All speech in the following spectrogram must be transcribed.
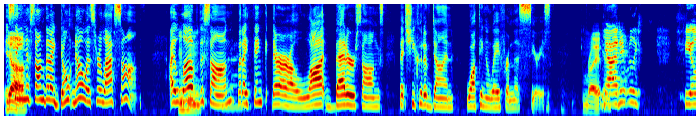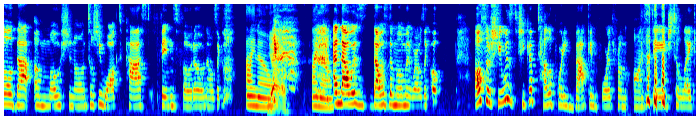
is Yeah. singing a song that I don't know as her last song. I love Mhm. the song, but I think there are a lot better songs that she could have done walking away from this series. right. Yeah. I didn't really f- feel that emotional until she walked past Finn's photo, and I was like, I know. Yeah. I know. and that was that was the moment where I was like, oh. Also, she was she kept teleporting back and forth from on stage to like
